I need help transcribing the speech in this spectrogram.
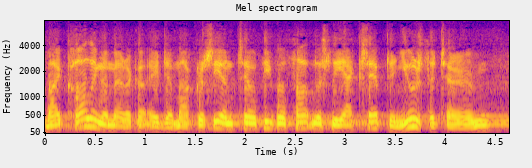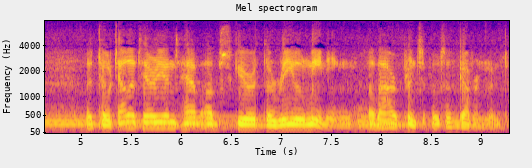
By calling America a democracy until people thoughtlessly accept and use the term, the totalitarians have obscured the real meaning of our principles of government.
